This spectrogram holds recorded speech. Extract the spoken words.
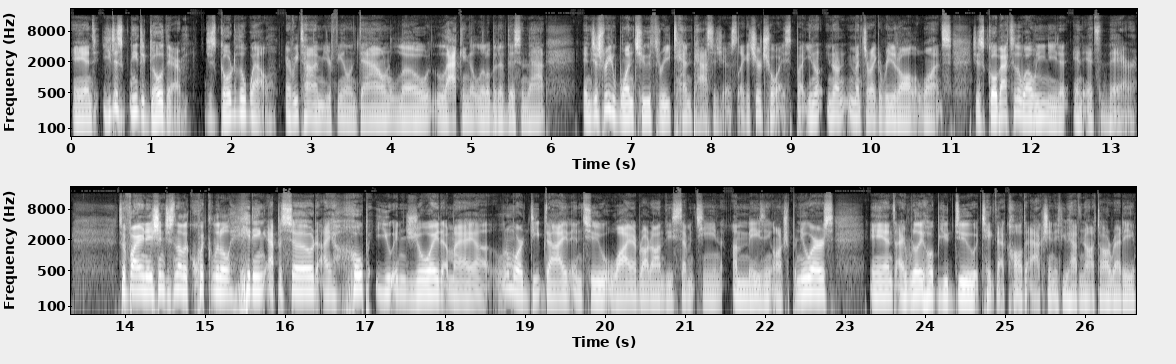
And you just need to go there. Just go to the well every time you're feeling down, low, lacking a little bit of this and that and just read one, two, three, ten passages. Like it's your choice, but you know, you're not meant to like read it all at once. Just go back to the well when you need it, and it's there. So, Fire Nation, just another quick little hitting episode. I hope you enjoyed my uh, little more deep dive into why I brought on these 17 amazing entrepreneurs. And I really hope you do take that call to action if you have not already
